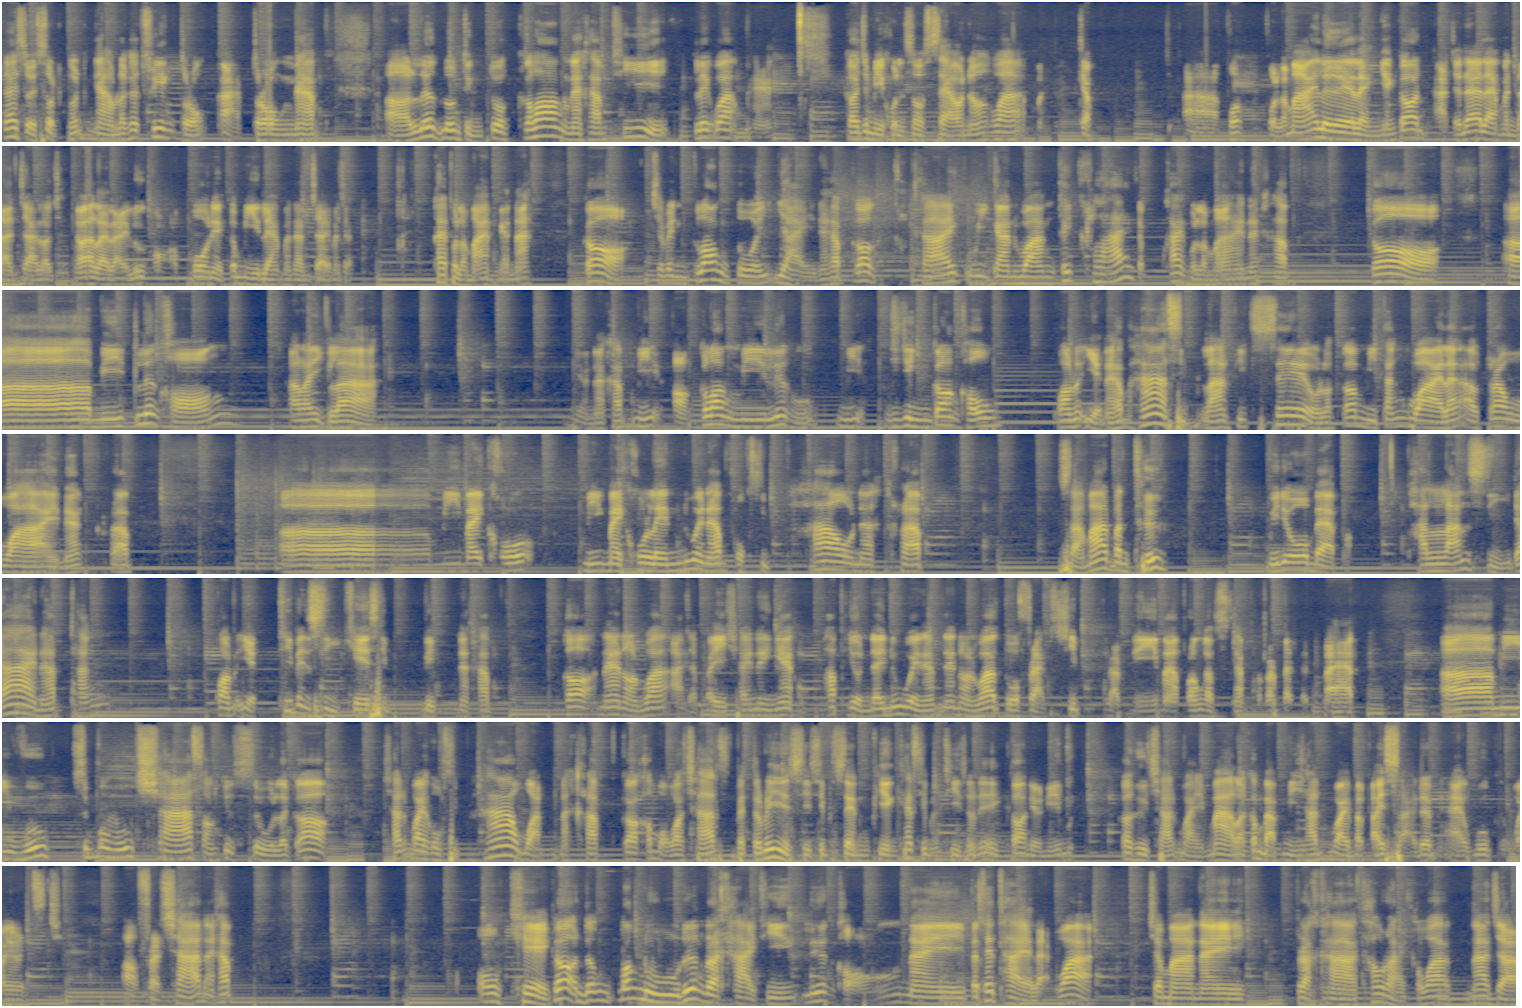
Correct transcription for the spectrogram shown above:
ได้สวยสดงดงาม แล้วก็เที่ยงตรงอาตรงนะครับเอ่อเลือกรวมถึงตัวกล้องนะครับ ที่เรียกว่าแหมก็จะมีคนแซวๆเนาะว่าเหมือนกับผลไม้เลยอะไรอย่างเงี้ยก็อาจจะได้แรงบันดาลใจเราจะเห็นว่าหลาย ๆ รุ่นของ Oppo เนี่ยก็มีแรงบันดาลใจมาจากค่ายผลไม้เหมือนกันนะ ก็จะเป็นกล้องตัวใหญ่นะครับ ก็คล้ายมีการวางคล้ายๆกับค่ายผลไม้นะครับ ก็มีเรื่องของอะไรอีกล่ะเดี๋ยวนะครับมีออกกล้องมีเรื่องของมีจริงๆ กล้องเขาความละเอียดนะครับ 50 ล้านพิกเซล แล้วก็มีทั้ง wide และ ultra wide นะครับมีไมโครมีไมโครเลนด้วยนะครับ 60 เท่านะครับ สามารถบันทึกวิดีโอแบบ พันล้านสีได้นะครับ ทั้งความละเอียดที่เป็น 4K 10 บิตนะครับ ก็แน่นอนว่าอาจจะไปใช้ในแง่ของภาพยนตร์ได้ด้วยนะครับ แน่นอนว่าตัวแฟลกชิพแบบนี้มาพร้อมกับ Snapdragon 888มี VOOC Super VOOC Charge 2.0 แล้วก็ชาร์จไว 65 วัตต์นะครับ ก็เขาบอกว่าชาร์จแบตเตอรี่ 40%เพียงแค่ 10 นาทีเท่านั้นเอง ก็เดี๋ยวนี้ก็คือชาร์จไวมาก แล้วก็แบบมีชาร์จไวแบบไร้สายด้วยเป็น Air VOOC Wireless อ่า Flash Charge นะครับ โอเค ก็ต้องต้องดูเรื่องราคาทีเรื่องของในประเทศไทยแหละว่า จะมาในราคาเท่าไหร่เขาว่าน่าจะ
